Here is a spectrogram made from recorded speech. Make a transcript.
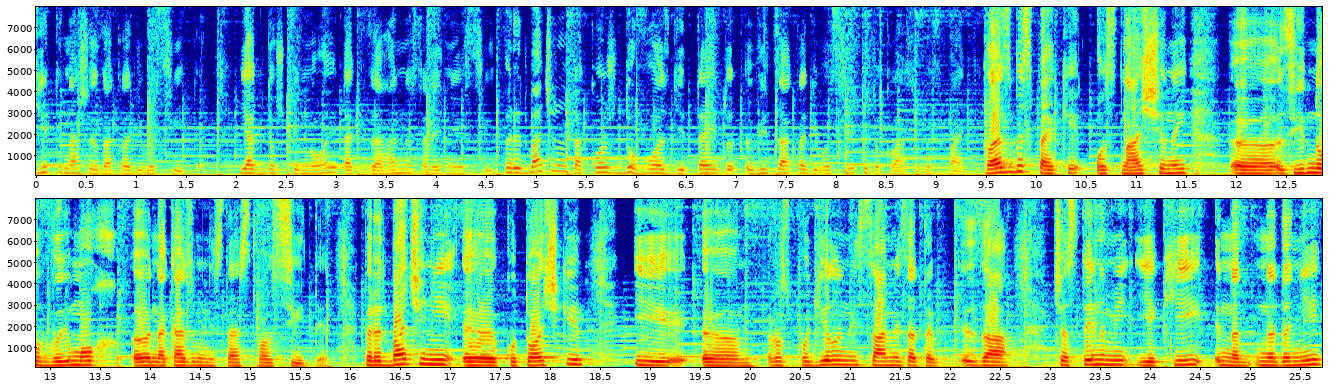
діти наших закладів освіти як дошкільної, так і загальної середньої освіти. Передбачено також довоз дітей до- від закладів освіти до класу безпеки. Клас безпеки оснащений е, згідно вимог е, наказу Міністерства освіти. Передбачені е, куточки і е, розподілені самі за, за частинами, які на- надані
